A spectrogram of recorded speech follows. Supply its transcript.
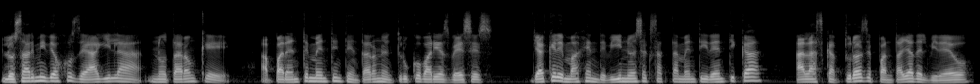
Los ARMY de ojos de águila notaron que aparentemente intentaron el truco varias veces, ya que la imagen de V no es exactamente idéntica a las capturas de pantalla del video.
